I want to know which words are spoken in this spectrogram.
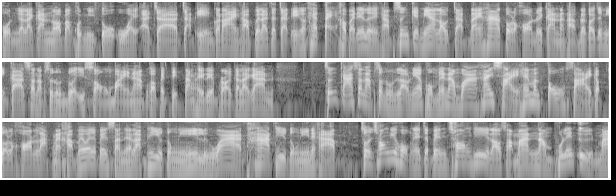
คนกันละกันเนาะบางคนมีตัวอวยอาจจะจัดเองก็ได้ครับเวลาจะจัดเองก็แค่แตะเข้าไปได้เลยครับซึ่งเกมนี้เราจัดได้ 5 ตัวละครด้วยกันนะครับแล้วก็จะมีการดสนับสนุนด้วยอีก 2 ใบนะครับก็ไปติดตั้งให้เรียบร้อยกันละกัน ซึ่งการสนับสนุนเหล่านี้ผมแนะนำว่าให้ใส่ให้มันตรงสายกับตัวละครหลักนะครับ ไม่ว่าจะเป็นสัญลักษณ์ที่อยู่ตรงนี้ หรือว่าธาตุที่อยู่ตรงนี้นะครับส่วนช่องที่6เนี่ยจะเป็นช่องที่เราสามารถนำผู้เล่นอื่นมา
